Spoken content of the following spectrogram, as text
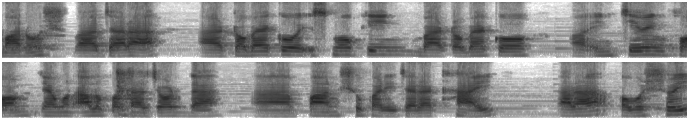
মানুষ বা যারা টব্যাকো স্মোকিং বা টব্যাকো ইন চিউইং ফর্ম যেমন আলো পাতা জর্দা পান সুপারি যারা খায়, তারা অবশ্যই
